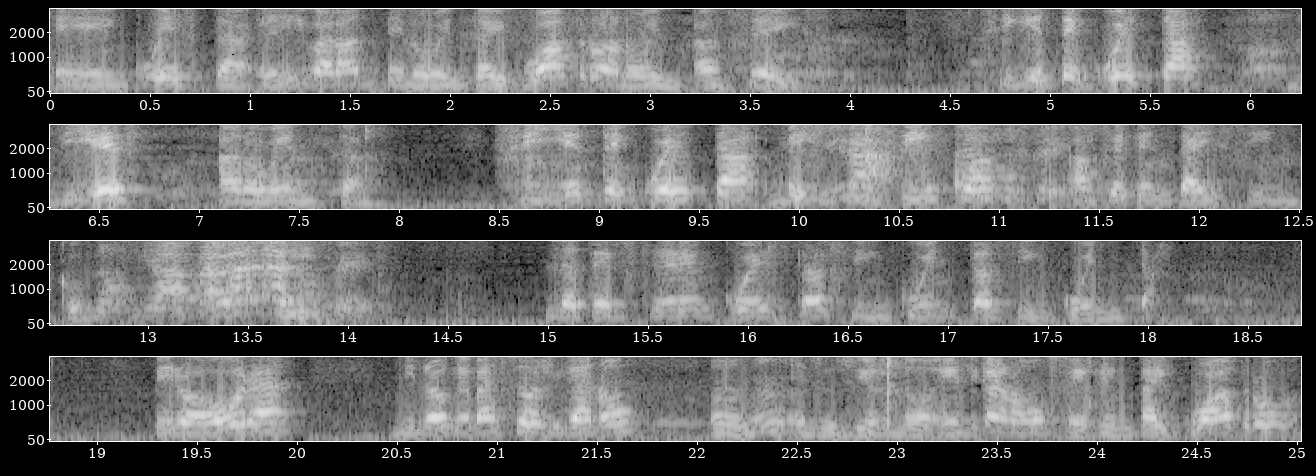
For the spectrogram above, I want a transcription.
eh, encuesta, él iba adelante 94 a 96. Siguiente encuesta, 10 a 90. Siguiente encuesta, 25 a 75. Y la tercera encuesta, 50-50. Pero ahora, mira lo que pasó, él ganó. Ajá, eso es cierto, él ganó 74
